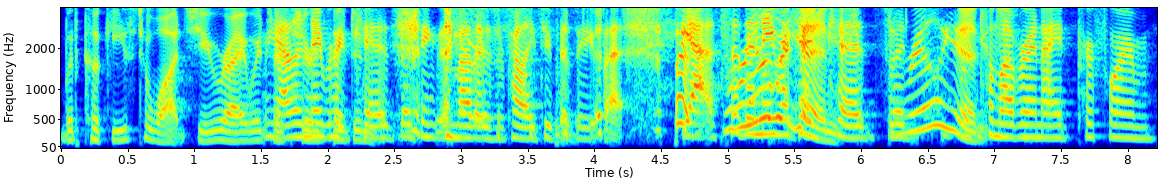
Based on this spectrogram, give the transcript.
with cookies to watch you, right? Which Yeah, I'm the sure neighborhood kids. I think the mothers are probably too busy, but, But yeah. So the neighborhood kids would, would come over and I'd perform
